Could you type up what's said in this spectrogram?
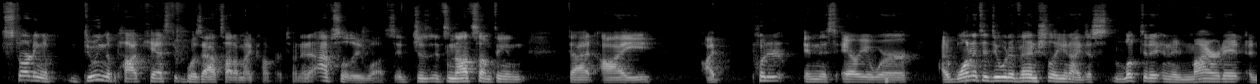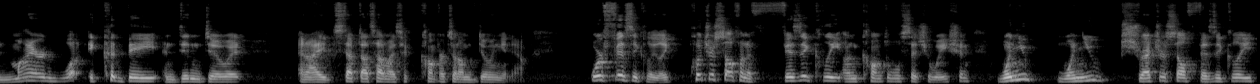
starting a, doing the podcast was outside of my comfort zone. It absolutely was. It just it's not something that I I put it in this area where I wanted to do it eventually, and I just looked at it and admired it, admired what it could be, and didn't do it. And I stepped outside of my comfort zone. I'm doing it now. Or physically, like put yourself in a physically uncomfortable situation. When you when you stretch yourself physically,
